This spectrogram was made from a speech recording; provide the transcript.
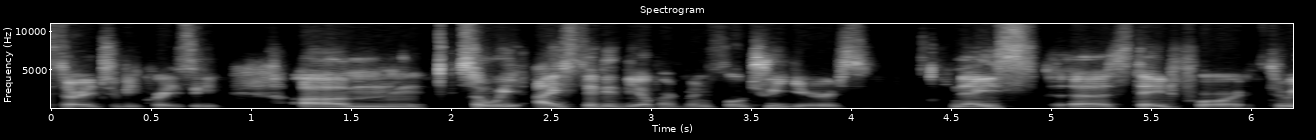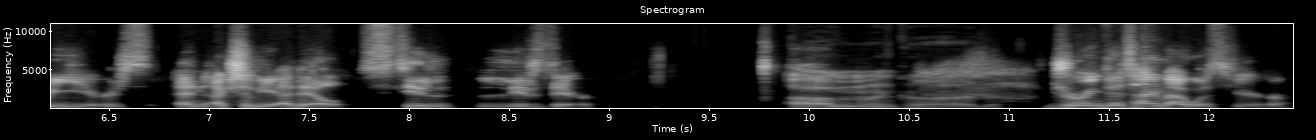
started to be crazy. Um, so we I stayed in the apartment for two years. Nais uh, stayed for three years, and actually Adele still lives there. oh my Um, god. during the time I was here,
